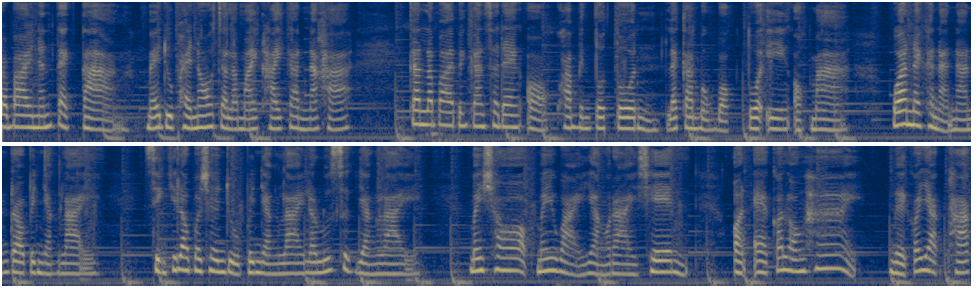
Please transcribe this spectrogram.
ระบายนั้นแตกต่าง แม้ดูภายนอกจะละไม้คล้ายกันนะคะ การระบายเป็นการแสดงออกความเป็นตัวตน และการบ่งบอกตัวเองออกมา ว่าในขณะนั้นเราเป็นอย่างไร สิ่งที่เราเผชิญอยู่เป็นอย่างไรเรารู้สึกอย่างไร ไม่ชอบไม่ไหวอย่างไร เช่น อ่อนแอก็ร้องไห้ เหนื่อยก็อยากพัก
